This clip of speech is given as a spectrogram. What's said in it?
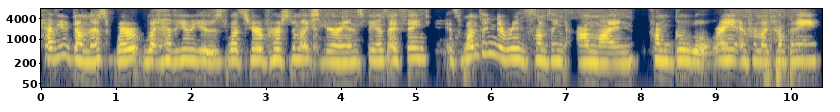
Have you done this? Where what have you used? What's your personal experience? Because I think it's one thing to read something online from Google, right? And from a mm-hmm. company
